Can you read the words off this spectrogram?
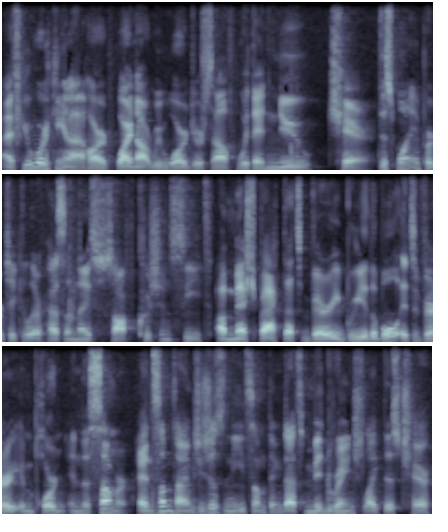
If you're working that hard, why not reward yourself with a new chair? This one in particular has a nice soft cushion seat, a mesh back that's very breathable. It's very important in the summer. And sometimes you just need something that's mid-range like this chair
